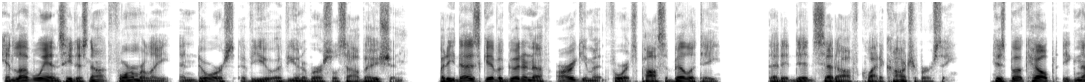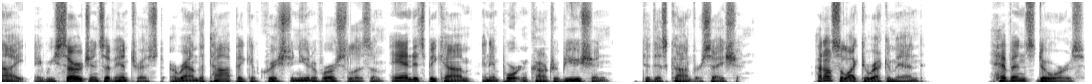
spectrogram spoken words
In Love Wins, he does not formally endorse a view of universal salvation, but he does give a good enough argument for its possibility that it did set off quite a controversy. His book helped ignite a resurgence of interest around the topic of Christian universalism, and it's become an important contribution to this conversation. I'd also like to recommend Heaven's Doors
